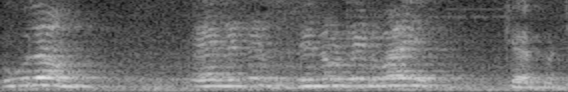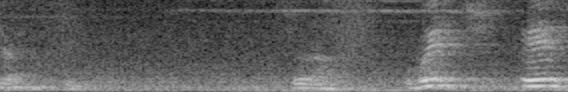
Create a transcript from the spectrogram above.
coulomb and it is denoted by capital C सुना which is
